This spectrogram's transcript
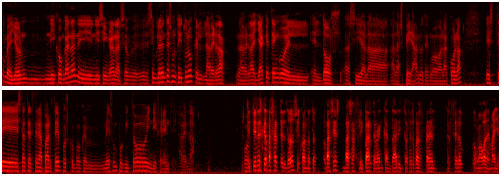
Hombre, yo ni con ganas ni, ni sin ganas. Simplemente es un título que, la verdad, la verdad, ya que tengo el, el 2 así a la, a la espera, lo tengo a la cola, este esta tercera parte, pues como que me es un poquito indiferente, la verdad. Tienes que pasarte el 2 y cuando te lo pases vas a flipar, te va a encantar y entonces vas a esperar el tercero como agua de mayo.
